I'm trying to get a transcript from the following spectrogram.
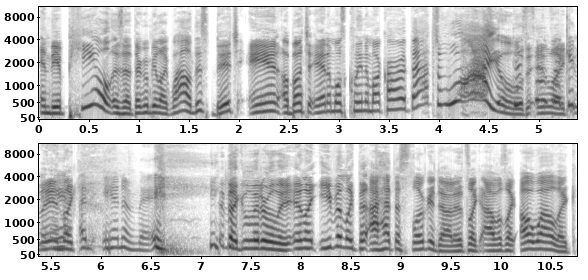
and the appeal is that they're gonna be like, wow, this bitch and a bunch of animals cleaning my car. That's wild. this and like, an, and an, like an anime. Like literally. And like even like the, i had the slogan down. It's like i was like oh wow like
